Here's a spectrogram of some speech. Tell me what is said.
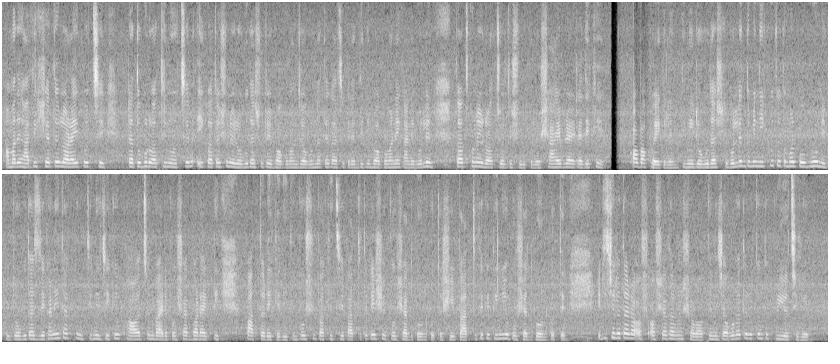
আমাদের হাতির সাথেও লড়াই করছে। তা তবু রথটি নড়ছে না? এই কথা শুনে রঘুদাস উঠে ভগবান জগন্নাথের কাছে গেলেন। তিনি ভগবানের কানে বললেন তৎক্ষণাৎ রথ চলতে শুরু করল। সাহেবরা এটা দেখে অবাক হয়ে গেলেন। তিনি রঘুদাসকে বললেন, তুমি নিখুঁত, তোমার প্রভুও নিখুঁত। রঘুদাস যেখানেই থাকতেন তিনি যে কেউ খাওয়ার জন্য বাইরে প্রসাদ ভরা একটি পাত্র রেখে দিতেন। পশু পাখির যে পাত্র থেকে সে প্রসাদ গ্রহণ করতো, সেই পাত্র থেকে তিনিও প্রসাদ গ্রহণ করতেন। এটি ছিল তার অস- অসাধারণ স্বভাব। তিনি জগন্নাথের অত্যন্ত প্রিয় ছিলেন।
